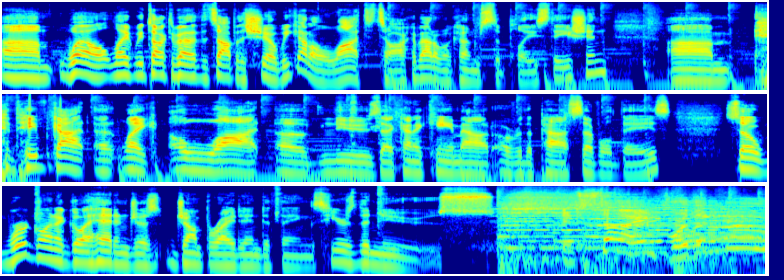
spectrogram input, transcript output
Um, well, like we talked about at the top of the show, we got a lot to talk about when it comes to PlayStation. Um, they've got uh, like a lot of news that kind of came out over the past several days. So we're going to go ahead and just jump right into things. Here's the news. It's time for the news.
